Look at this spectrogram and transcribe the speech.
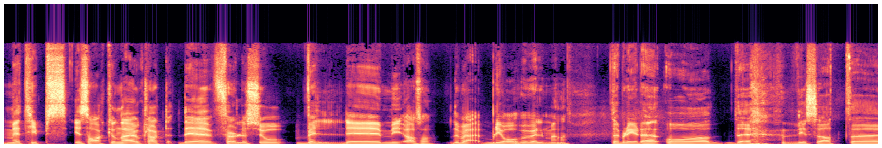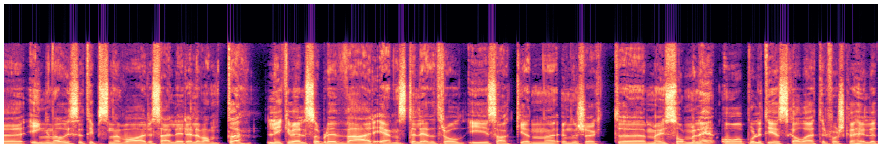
med tips i saken. Det er jo klart, det føles jo veldig mye Altså, det blir overveldende. Det blir det, og det viser at uh, ingen av disse tipsene var særlig relevante. Likevel så ble hver eneste ledetråd i saken undersøkt uh, møysommelig, og politiet skal ha etterforska hele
